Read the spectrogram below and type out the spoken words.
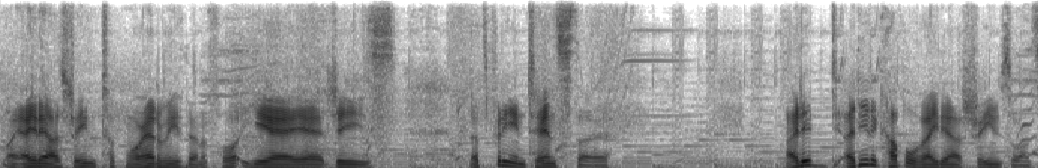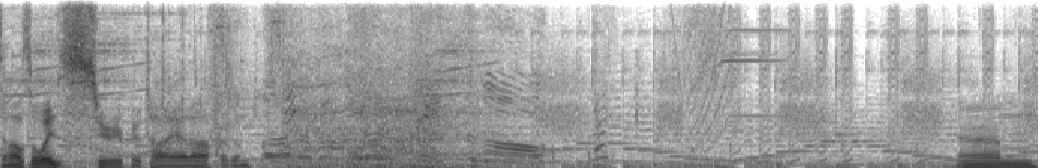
my eight hour stream took more out of me than I thought. Yeah, yeah, jeez. That's pretty intense though. I did I did a couple of eight hour streams once and I was always super tired after them. Um.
